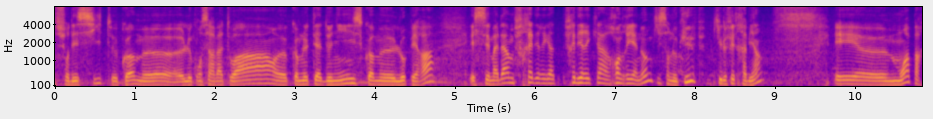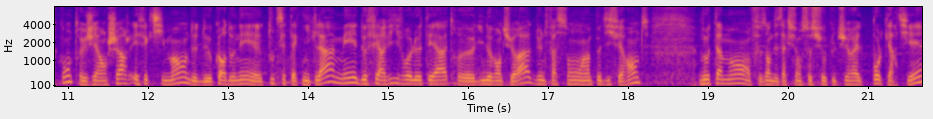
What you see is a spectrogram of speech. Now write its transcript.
sur des sites comme euh, le conservatoire, comme le théâtre de Nice, comme l'opéra et c'est madame Frédérica, Frédérica Randrianum qui s'en occupe, qui le fait très bien. Et euh, par contre, j'ai en charge effectivement de, coordonner euh, toutes ces techniques-là, mais de faire vivre le théâtre euh, Lino Ventura d'une façon un peu différente, notamment en faisant des actions socio-culturelles pour le quartier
